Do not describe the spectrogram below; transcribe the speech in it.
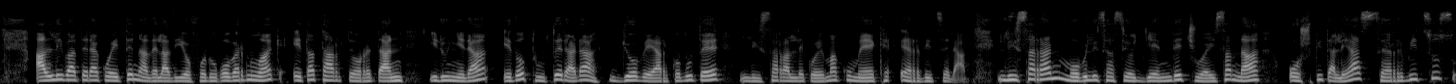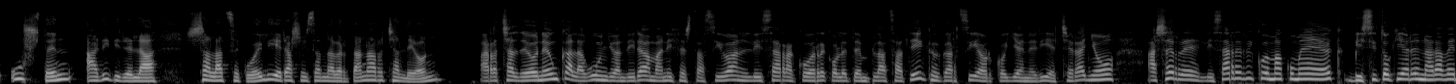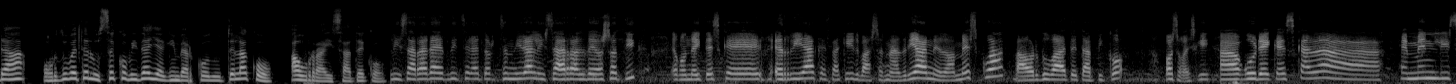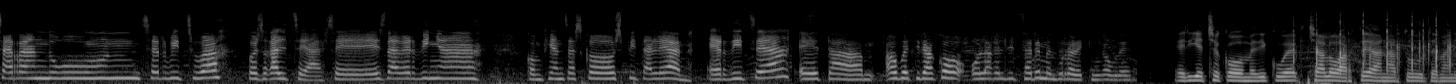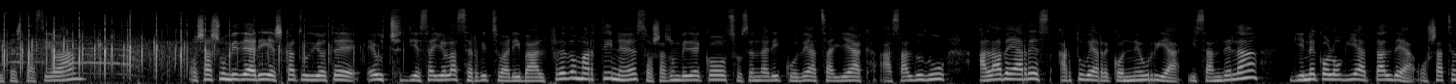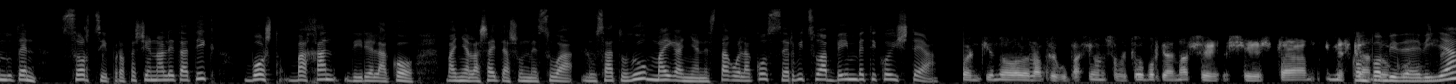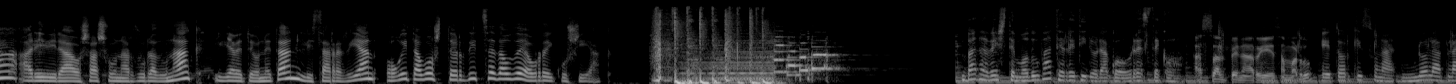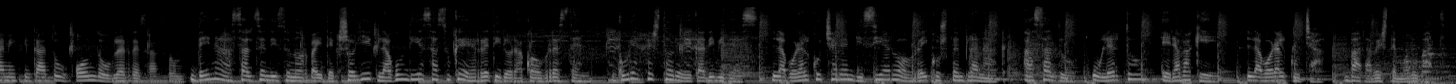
Aldi baterako etena dela dio foru gobernuak, eta tarte horretan, iruñera edo tuterara jo beharko dute Lizarraldeko emakumeek erditzera. Lizarran mobilizazio jendetsua izan da ospitalea zerbitzuz usten ari direla salatzeko heli eraso izan da bertan Arratsaldeon. Arratsaldeon eunka lagun joan dira manifestazioan Lizarrako errekoleten plazatik Garzia Orkoien eri etxeraino, aserre Lizarrerriko emakumeek bizitokiaren arabera ordu bete luzeko bidaia egin beharko dutelako aurra izateko. Lizarrara erditzera etortzen dira Lizarralde osotik, egon daitezke herriak ez dakit ba San Adrian edo Ameskoak, ba ordu bat eta piko oso gaizki. Gure kezka da hemen Lizarran dugun zerbitzua pues galtzea. Ze ez da berdina konfiantzazko ospitalean erditzea eta hau betirako hola gelditzaren beldurrarekin gaude. Erietxeko medikuek txalo artean hartu dute manifestazioa. Osasunbideari eskatu diote euts diezaiola zerbitzuari. Ba Alfredo Martínez Osasunbideko zuzendari kudeatzaileak azaldu du alabearrez hartu beharreko neurria izan dela. Ginekologia taldea osatzen duten zortzi profesionaletatik bost bajan direlako, baina lasaitasun mezua luzatu du mai gainean ez dagoelako zerbitzua behin betiko istea. Entiendo la preocupación, sobre todo porque además se, se está mezclando... Konponbide bila, ari dira osasun arduradunak, hilabete honetan, Lizarrerrian, hogeita bost erditze daude aurre ikusiak. Bada beste modu bat erretirorako aurrezteko. Azalpen harri izan bardu. Etorkizuna nola planifikatu ondo uler dezazun. Dena azaltzen dizun horbaitek soilik lagun diezazuke erretirorako aurrezten. Gure gestoreek adibidez, laboralkutsaren biziaro aurreikuspen planak. Azaldu, ulertu, erabaki. Laboralkutxa, bada beste modu bat.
